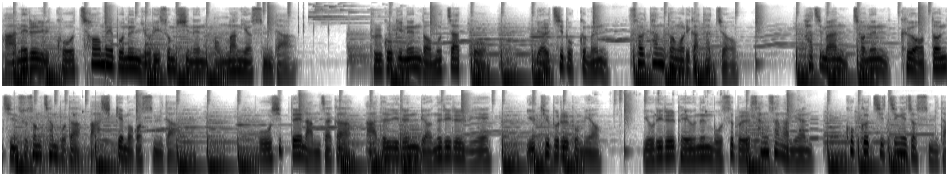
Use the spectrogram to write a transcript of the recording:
아내를 잃고 처음 해보는 요리 솜씨는 엉망이었습니다. 불고기는 너무 짰고 멸치볶음은 설탕 덩어리 같았죠. 하지만 저는 그 어떤 진수성찬보다 맛있게 먹었습니다. 50대 남자가 아들 잃은 며느리를 위해 유튜브를 보며 요리를 배우는 모습을 상상하면 코끝이 찡해졌습니다.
